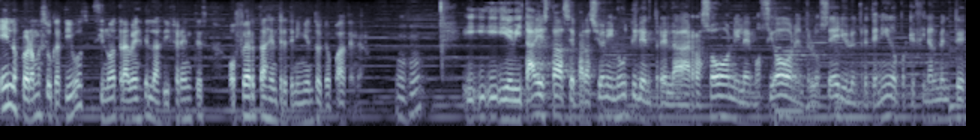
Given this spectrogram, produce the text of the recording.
en los programas educativos, sino a través de las diferentes ofertas de entretenimiento que pueda tener. Y, evitar esta separación inútil entre la razón y la emoción, entre lo serio y lo entretenido, porque finalmente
